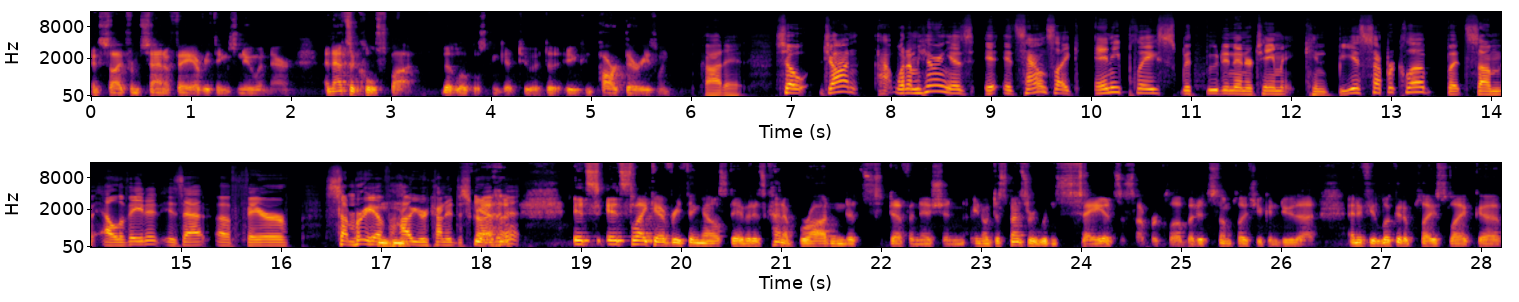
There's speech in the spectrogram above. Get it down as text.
aside from santa fe everything's new in there. And that's a cool spot that locals can get to it you can park there easily Got it. So, John, uh, what I'm hearing is it, it, sounds like any place with food and entertainment can be a supper club, but some elevate it. Is that a fair summary of mm-hmm. how you're kind of describing yeah. it? It's it's like everything else, Dayvid. It's kind of broadened its definition. You know, dispensary wouldn't say it's a supper club, but it's someplace you can do that. And if you look at a place like, uh,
